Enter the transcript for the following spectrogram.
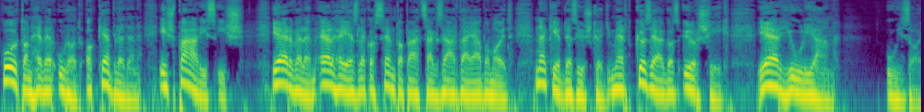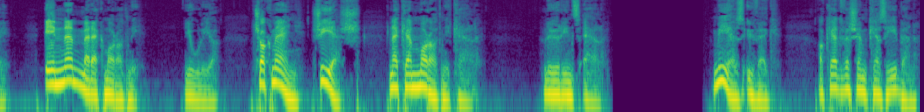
Holtan hever urad, a kebleden, és Párizs is. Jer velem, elhelyezlek a szentapácák zárdájába majd. Ne kérdezősködj, mert közelg az őrség. Jer, Júliám. Új zaj. Én nem merek maradni. Júlia. Csak menj, siess, nekem maradni kell. Lőrinc el. Mi ez üveg? A kedvesem kezében?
